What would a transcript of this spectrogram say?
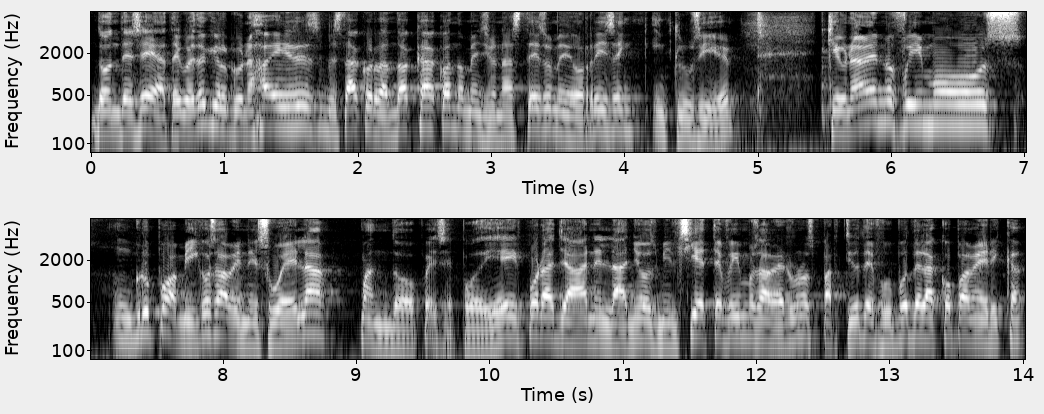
donde sea. Te acuerdo que alguna vez me estaba acordando acá cuando mencionaste eso, me dio risa in- inclusive, que una vez nos fuimos un grupo de amigos a Venezuela, cuando pues se podía ir por allá en el año 2007, fuimos a ver unos partidos de fútbol de la Copa América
